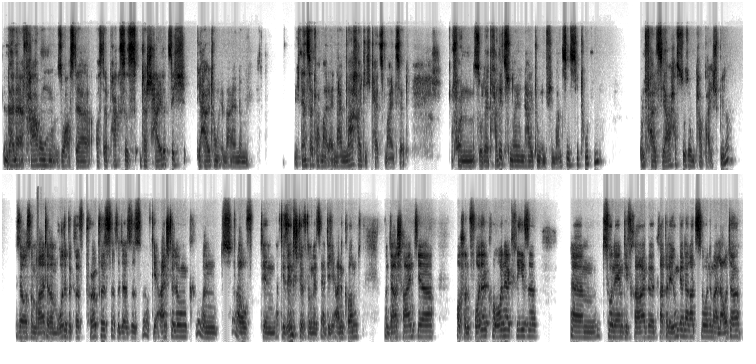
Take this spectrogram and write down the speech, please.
In deiner Erfahrung so aus der, aus der Praxis unterscheidet sich die Haltung in einem, ich nenne es einfach mal, in einem Nachhaltigkeitsmindset von so der traditionellen Haltung in Finanzinstituten? Und falls ja, hast du so ein paar Beispiele? Ist ja auch so ein weiterer Modebegriff Purpose, also dass es auf die Einstellung und auf, den, auf die Sinnstiftung letztendlich ankommt. Und da scheint ja auch schon vor der Corona-Krise ähm, zunehmend die Frage, gerade bei der jungen Generation, immer lauter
